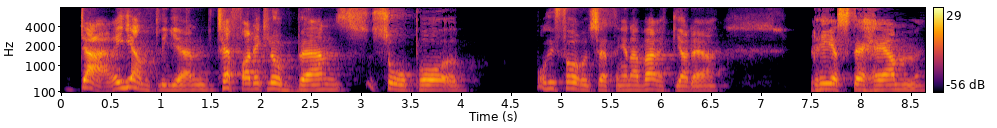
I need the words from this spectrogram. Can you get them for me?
där egentligen träffade klubben, såg på, på hur förutsättningarna verkade, reste hem,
